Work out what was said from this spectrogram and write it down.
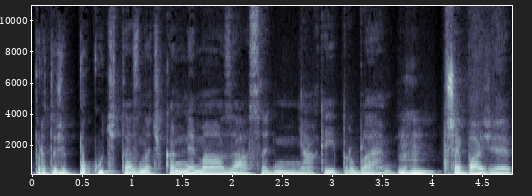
protože pokud ta značka nemá zásadní nějaký problém, mm-hmm. třeba, že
